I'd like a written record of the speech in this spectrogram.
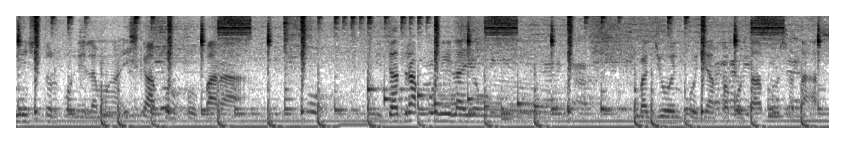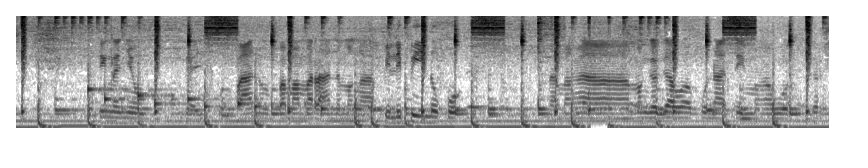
in-install po nila mga scaffold po para idadrop po nila yung badyuin po dyan papunta po sa taas. Tingnan nyo guys kung paano pamamaraan ng mga Pilipino po na mga manggagawa po natin mga workers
